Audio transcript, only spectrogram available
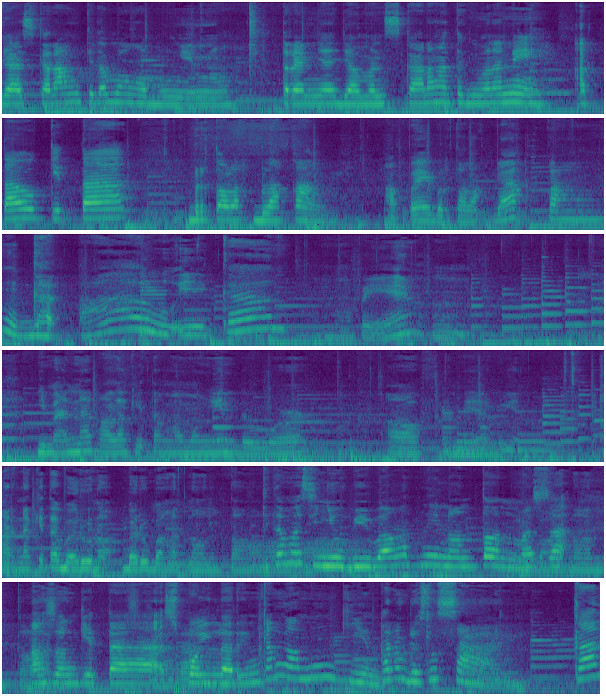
Nggak sekarang kita mau ngomongin trennya zaman sekarang atau gimana nih? Atau kita bertolak belakang apa ya bertolak belakang? Nggak tahu iya kan? Apa ya? Hmm. gimana kalau kita ngomongin the word of married karena kita baru no- baru banget nonton. Kita masih newbie banget nih nonton. Baru masa nonton. langsung kita Sekarang- spoilerin? Kan nggak mungkin. Kan udah selesai. Kan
